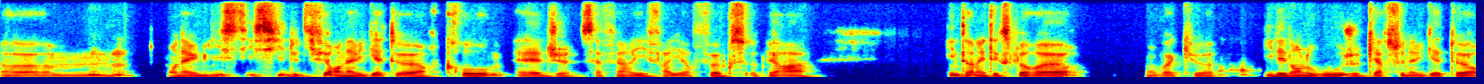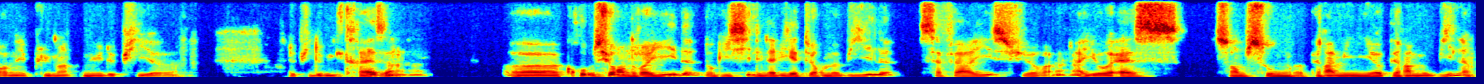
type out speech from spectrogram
Euh, mhm. On a une liste ici de différents navigateurs, Chrome, Edge, Safari, Firefox, Opera, Internet Explorer. On voit qu'il est dans le rouge car ce navigateur n'est plus maintenu depuis, euh, depuis 2013. Mhm. Euh, Chrome sur Android, donc ici les navigateurs mobiles, Safari sur mhm. iOS, Samsung, Opera Mini, Opera Mobile.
